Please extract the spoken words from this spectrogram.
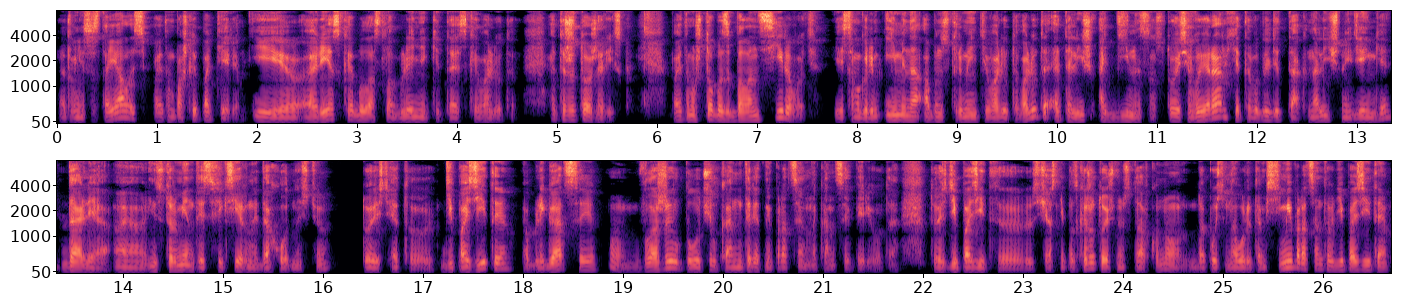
этого не состоялось, поэтому пошли потери. И резкое было ослабление китайской валюты. Это же тоже риск риск. Поэтому, чтобы сбалансировать, если мы говорим именно об инструменте валюты, валюта это лишь один из инструментов. То есть в иерархии это выглядит так. Наличные деньги, далее э, инструменты с фиксированной доходностью, то есть это депозиты, облигации. Ну, вложил, получил конкретный процент на конце периода. То есть депозит, э, сейчас не подскажу точную ставку, но, допустим, на уровне там, 7% депозита,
